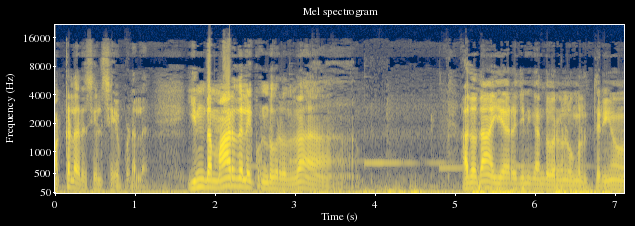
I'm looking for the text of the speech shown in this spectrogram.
மக்கள் அரசியல் செய்யப்படலை. இந்த மாறுதலை கொண்டு வர்றது தான் அதை தான் ஐயா ரஜினிகாந்த் அவர்கள் உங்களுக்கு தெரியும்.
